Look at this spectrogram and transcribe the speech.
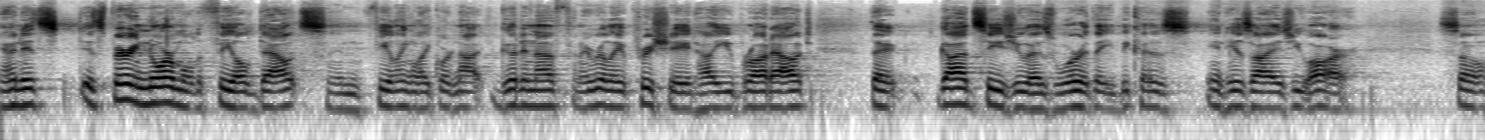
And it's, it's very normal to feel doubts and feeling like we're not good enough. And I really appreciate how you brought out that God sees you as worthy because in His eyes you are. So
